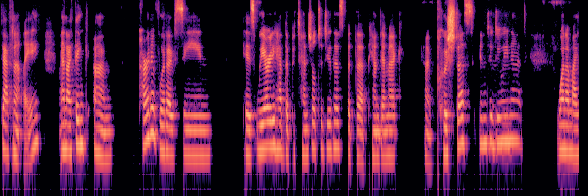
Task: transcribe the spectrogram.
Definitely. And I think um, part of what I've seen is we already had the potential to do this, but the pandemic kind of pushed us into doing mm-hmm. it. One of my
